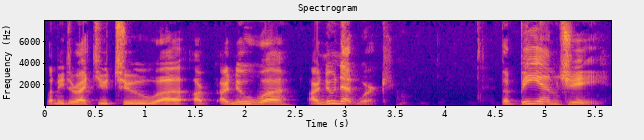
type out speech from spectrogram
let me direct you to uh, our, our, new uh, our new network, the BMG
